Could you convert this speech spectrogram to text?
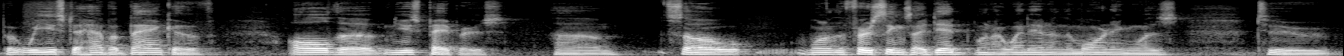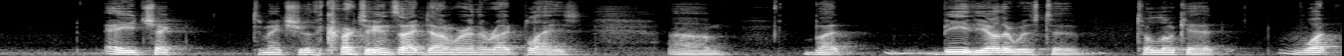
but we used to have a bank of all the newspapers. Um, so one of the first things I did when I went in in the morning was to a check to make sure the cartoons I'd done were in the right place, um, but b the other was to to look at what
